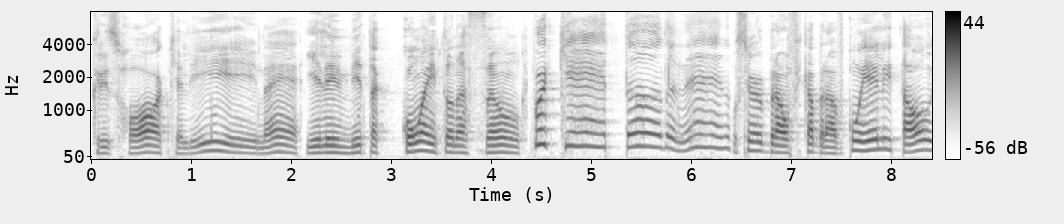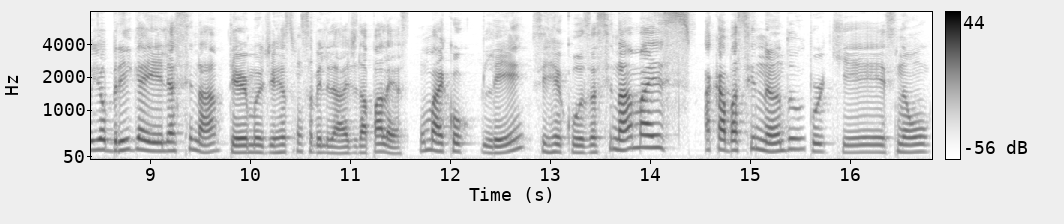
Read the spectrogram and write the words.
Chris Rock ali, né? E ele imita com a entonação, porque todo, né? O Sr. Brown fica bravo com ele e tal e obriga ele a assinar termo de responsabilidade da palestra. O Michael lê, se recusa a assinar, mas acaba assinando porque senão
